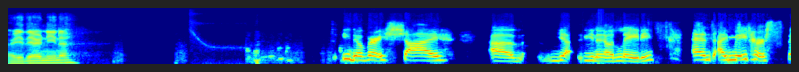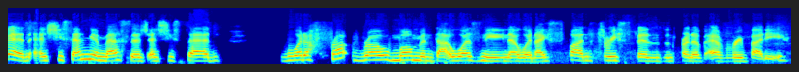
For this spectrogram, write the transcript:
Are you there nina? You know, very shy, um, yeah, you know, lady. And I made her spin, and she sent me a message, and she said, "What a front row moment that was, Nina, when I spun three spins in front of everybody."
